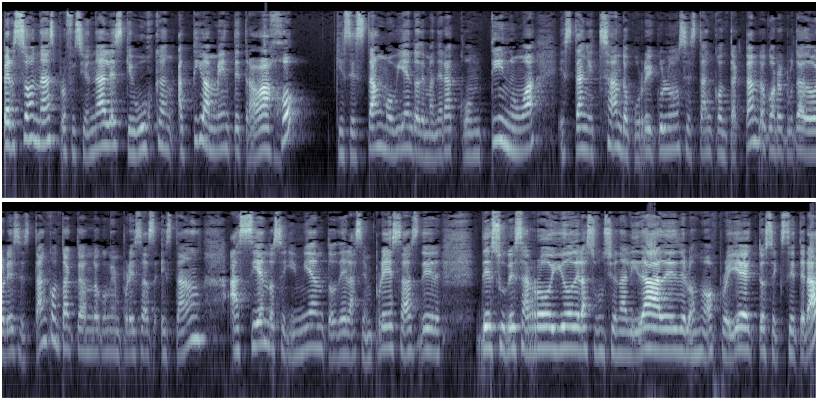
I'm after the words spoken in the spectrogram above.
personas profesionales que buscan activamente trabajo, que se están moviendo de manera continua, están echando currículums, están contactando con reclutadores, están contactando con empresas, están haciendo seguimiento de las empresas, de, de su desarrollo, de las funcionalidades, de los nuevos proyectos, etcétera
